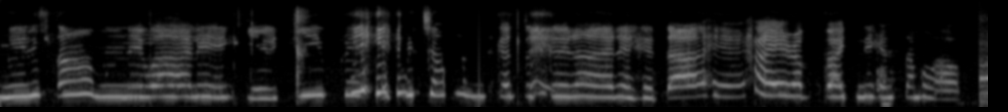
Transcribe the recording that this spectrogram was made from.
मेरे सामने वाले खिड़की पे चाँद का टुकड़ा रहता है। हाय रब्बा, इतने हैंडसम हो आप।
